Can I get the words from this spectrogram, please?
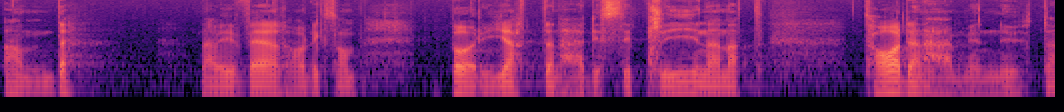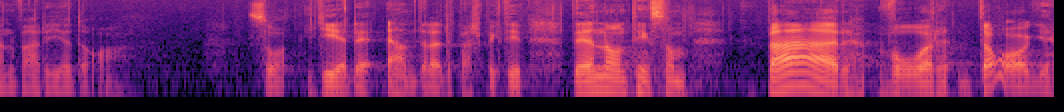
ande. När vi väl har liksom börjat den här disciplinen att ta den här minuten varje dag så ger det ändrade perspektiv. Det är någonting som bär vår dag.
